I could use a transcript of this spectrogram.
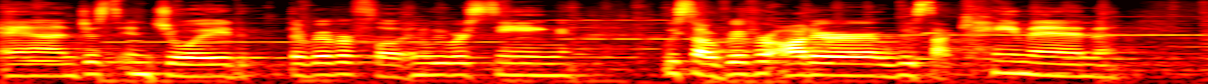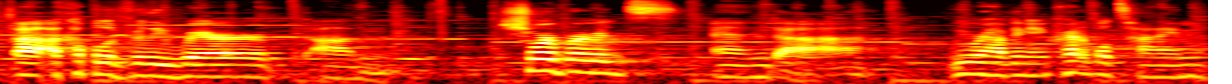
and just enjoyed the river float. And we were seeing, we saw river otter, we saw caiman, uh, a couple of really rare um, shorebirds, and uh, we were having an incredible time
